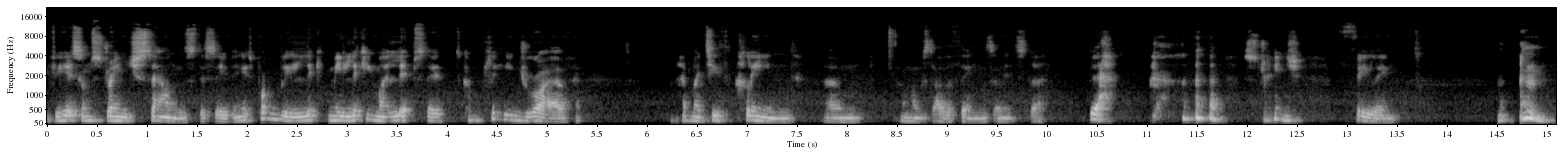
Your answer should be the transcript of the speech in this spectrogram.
if you hear some strange sounds this evening, it's probably lick, me licking my lips. They're completely dry. I've had my teeth cleaned, um, amongst other things, and it's the yeah, strange feeling.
